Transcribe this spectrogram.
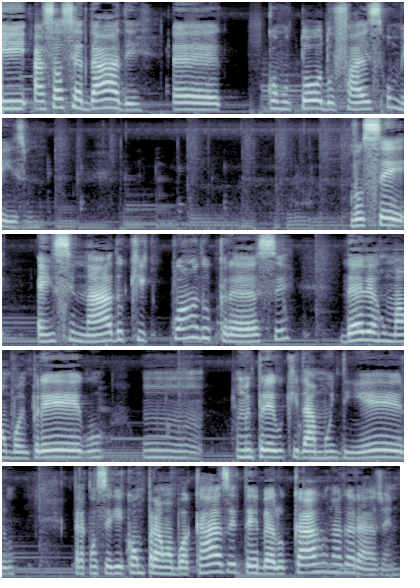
E a sociedade, é, como um todo, faz o mesmo. Você é ensinado que quando cresce deve arrumar um bom emprego, um, um emprego que dá muito dinheiro, para conseguir comprar uma boa casa e ter belo carro na garagem.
